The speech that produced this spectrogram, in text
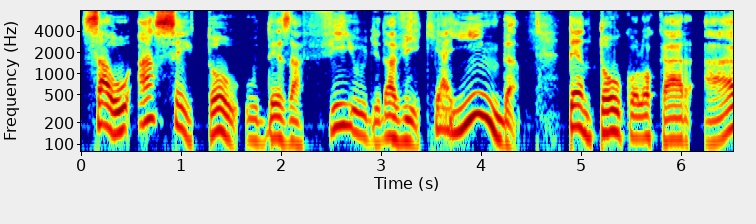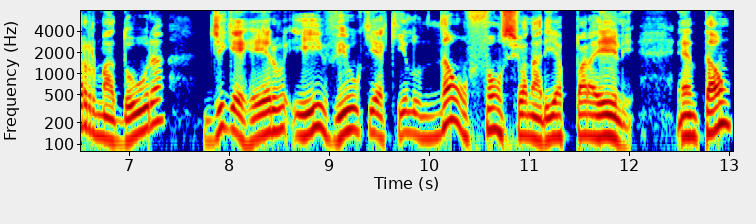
Saul aceitou o desafio de Davi, que ainda tentou colocar a armadura de guerreiro e viu que aquilo não funcionaria para ele. Então,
